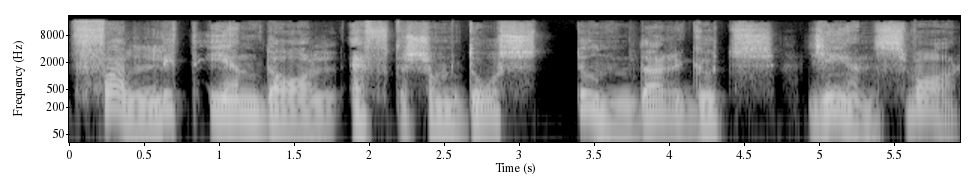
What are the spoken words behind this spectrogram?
fallit i en dal eftersom då stundar Guds gensvar.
